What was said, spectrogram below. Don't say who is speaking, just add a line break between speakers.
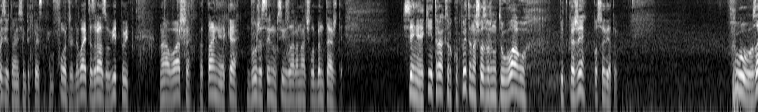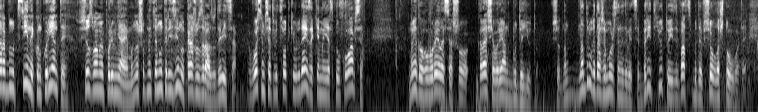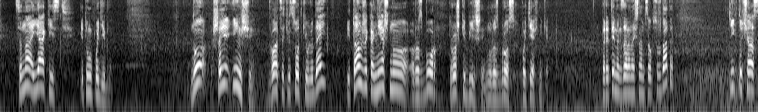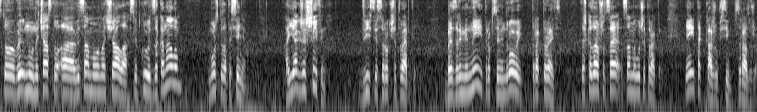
друзі, вітаю всім підписникам. Отже, давайте зразу відповідь на ваше питання, яке дуже сильно всіх зараз почало бентежити. Сеня, який трактор купити, на що звернути увагу? Підкажи, посоветуй. Фу, зараз будуть ціни, конкуренти, все з вами порівняємо. Ну, щоб не тягнути резину, кажу зразу. Дивіться, 80% людей, з якими я спілкувався, ми договорилися, що кращий варіант буде Юто. Все, на, на друге навіть можете не дивитися. Беріть Юто і вас буде все влаштовувати. Ціна, якість і тому подібне. Ну, ще є інші 20% людей, і там же, звісно, розбор трошки більший, ну, розброс по техніці. Перед тим, як зараз почнемо це обсуждати, ті, хто часто, ну не часто, а від самого початку слідкують за каналом, можу сказати, Сеня, а як же шифінг 244 Безремінний трьохциліндровий тракторець. Ти ж казав, що це найкращий трактор. Я і так кажу всім зразу же.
